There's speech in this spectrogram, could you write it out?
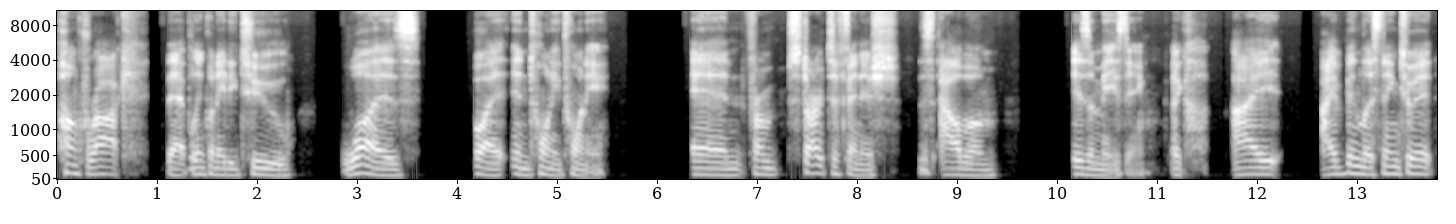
punk rock that Blink 182 was, but in 2020. And from start to finish, this album is amazing. Like I I've been listening to it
